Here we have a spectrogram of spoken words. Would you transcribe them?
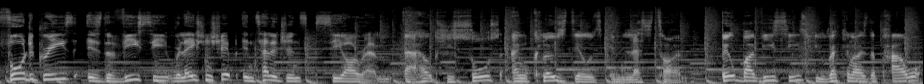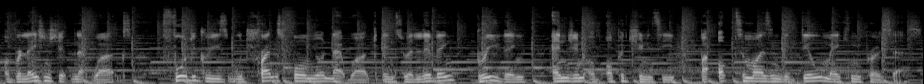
Four Degrees is the VC relationship intelligence CRM that helps you source and close deals in less time. Built by VCs who recognize the power of relationship networks, Four Degrees will transform your network into a living, breathing engine of opportunity by optimizing the deal making process.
